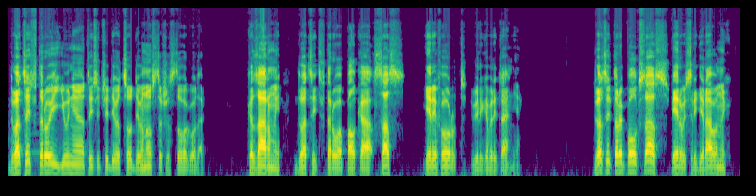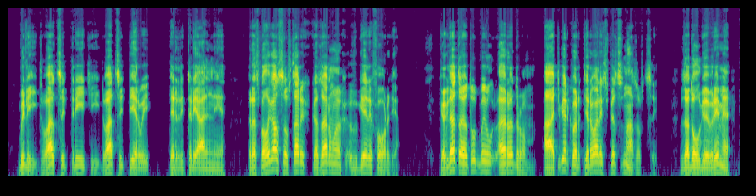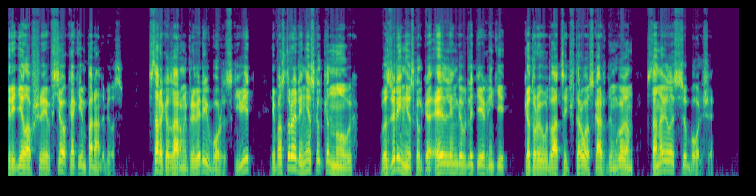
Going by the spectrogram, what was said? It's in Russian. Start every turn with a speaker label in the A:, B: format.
A: 22 июня 1996 года. Казармы 22-го полка САС, Герефорд, Великобритания. 22-й полк САС, первый среди равных, были и 23-й, и 21-й, территориальные, располагался в старых казармах в Герефорде. Когда-то тут был аэродром, а теперь квартировали спецназовцы, за долгое время переделавшие все, как им понадобилось. Старые казармы привели в божеский вид и построили несколько новых, возвели несколько эллингов для техники, которой у 22-го с каждым годом становилось все больше.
